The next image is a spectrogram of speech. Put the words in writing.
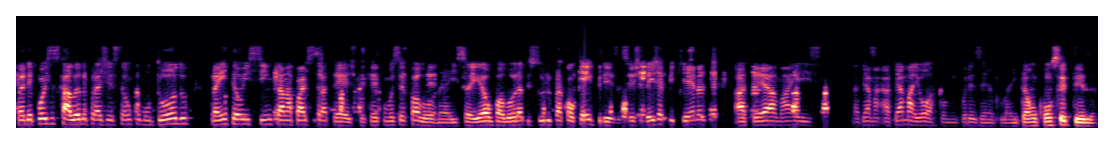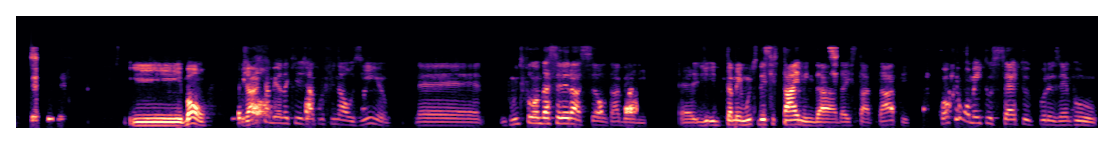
para depois escalando para a gestão como um todo, para então em si estar na parte estratégica, que é como você falou, né? Isso aí é um valor absurdo para qualquer empresa, seja desde a pequena até a mais até a, até a maior, como por exemplo. Né? Então, com certeza. E bom, já caminhando aqui já para o finalzinho, é, muito falando da aceleração, tá, Benny? É, e também muito desse timing da, da startup. Qual que é o momento certo, por exemplo,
